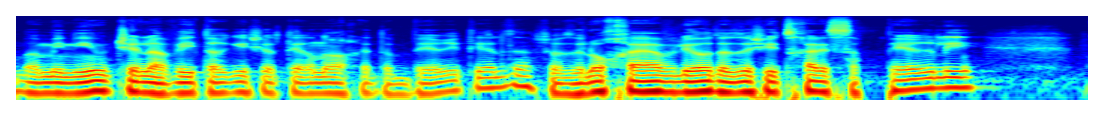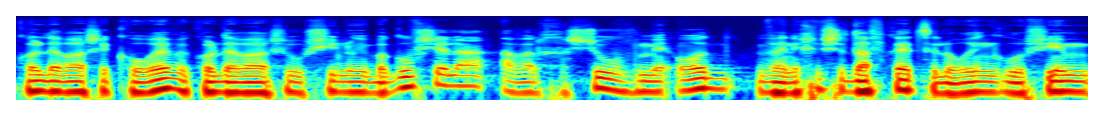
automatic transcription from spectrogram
במיניות שלה, והיא תרגיש יותר נוח לדבר איתי על זה. עכשיו, זה לא חייב להיות על זה שהיא צריכה לספר לי כל דבר שקורה וכל דבר שהוא שינוי בגוף שלה, אבל חשוב מאוד, ואני חושב שדווקא אצל הורים גרושים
